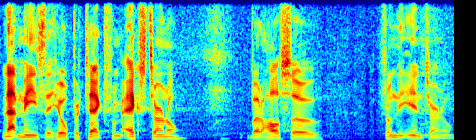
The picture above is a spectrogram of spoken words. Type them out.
And that means that He'll protect from external, but also from the internal.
